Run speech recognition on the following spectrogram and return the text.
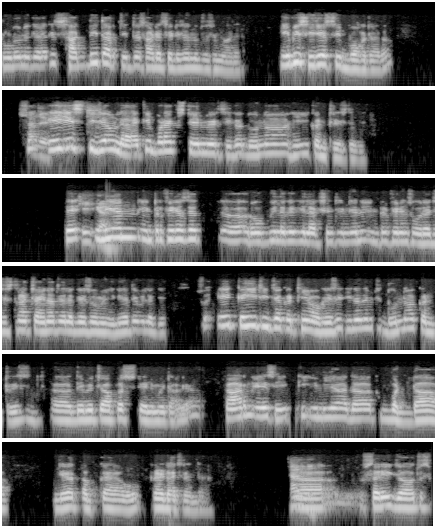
ਟਰੂਡੋ ਨੇ ਕਿਹਾ ਕਿ ਸਾਡੀ ਧਰਤੀ ਤੇ ਸਾਡੇ ਸਿਟੀਜ਼ਨ ਨੂੰ ਤੁਸੀਂ ਮਾਰਿਆ। ਇਹ ਵੀ ਸੀਰੀਅਸ ਸੀ ਬਹੁਤ ਜ਼ਿਆਦਾ। ਸੋ ਹਾਂਜੀ। ਇਸ ਚੀਜ਼ਾਂ ਨੂੰ ਲੈ ਕੇ ਬੜਾ ਇੱਕ ਸਟੇਲਮੇਟ ਸੀਗਾ ਦੋਨਾਂ ਹੀ ਕੰਟਰੀਜ਼ ਦੇ ਵਿੱਚ। ਤੇ ਇੰਡੀਅਨ ਇੰਟਰਫੀਰੈਂਸ ਦੇ ਆਰੋਪ ਵੀ ਲੱਗੇ ਕਿ ਇਲੈਕਸ਼ਨ ਚ ਇੰਡੀਅਨ ਇੰਟਰਫੀਰੈਂਸ ਹੋ ਰਿਹਾ ਜਿਸ ਤਰ੍ਹਾਂ ਚਾਈਨਾ ਤੇ ਲੱਗੇ ਸੋ ਇੰਡੀਆ ਤੇ ਵੀ ਲੱਗੇ। ਸੋ ਇਹ ਕਈ ਚੀਜ਼ਾਂ ਇਕੱਠੀਆਂ ਹੋ ਗਈਆਂ ਸੀ ਜਿਨ੍ਹਾਂ ਦੇ ਵਿੱਚ ਦੋਨਾਂ ਕੰਟਰੀਜ਼ ਦੇ ਵਿੱਚ ਆਪਸ ਸਟੇਲਮੇਟ ਆ ਗਿਆ। ਕਾਰਨ ਇਹ ਸੀ ਕਿ ਇੰਡੀਆ ਦਾ ਇੱਕ ਵੱਡਾ ਜਿਹੜਾ ਤਬਕਾ ਹੈ ਉਹ ਕੈਨੇਡਾ ਚ ਰਹਿੰਦਾ ਸਰੀ ਜਾਓ ਤੁਸੀਂ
